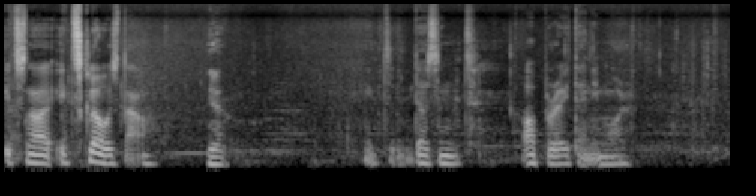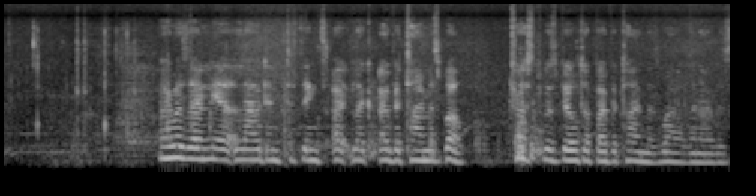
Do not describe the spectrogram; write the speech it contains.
It's not. It's closed now. Yeah. It doesn't operate anymore. I was only allowed into things uh, like over time as well. Trust was built up over time as well when I was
